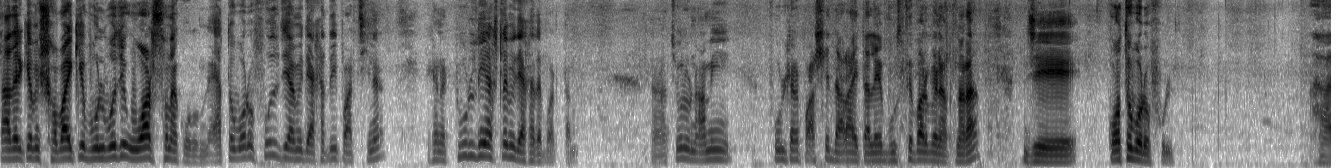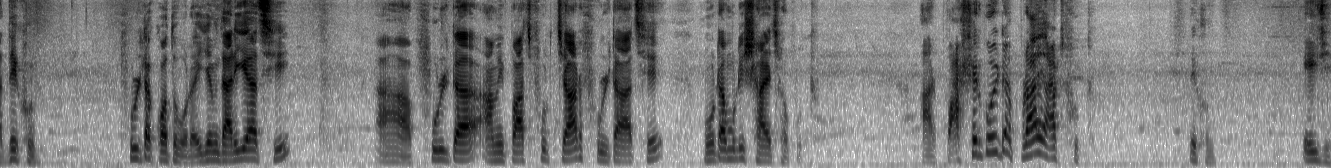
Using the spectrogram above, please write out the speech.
তাদেরকে আমি সবাইকে বলব যে ওয়ারসানা করুন। এত বড় ফুল যে আমি দেখাতেই পারছি না। এখানে টুল নিয়ে আসলে আমি দেখাতে পারতাম। চলুন, আমি ফুলটার পাশে দাঁড়াই তাহলে বুঝতে পারবেন আপনারা যে কত বড় ফুল। হ্যাঁ দেখুন, ফুলটা কত বড়। এই যে আমি দাঁড়িয়ে আছি ফুলটা আমি পাঁচ ফুট চার, ফুলটা আছে মোটামুটি সাড়ে ছ ফুট। আর পাশের কড়িটা প্রায় আট ফুট। দেখুন, এই যে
